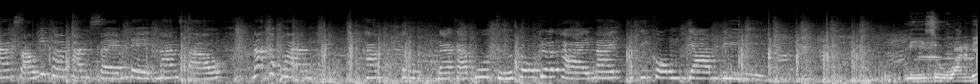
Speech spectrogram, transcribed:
นางสาวนิพาพันธ์แสนเดชนางสาวนัทพันธ์คำอุดนะคะผู้ถือโครงเครือข่ายนายกิติคมยามดีมีสุวรรณวิ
